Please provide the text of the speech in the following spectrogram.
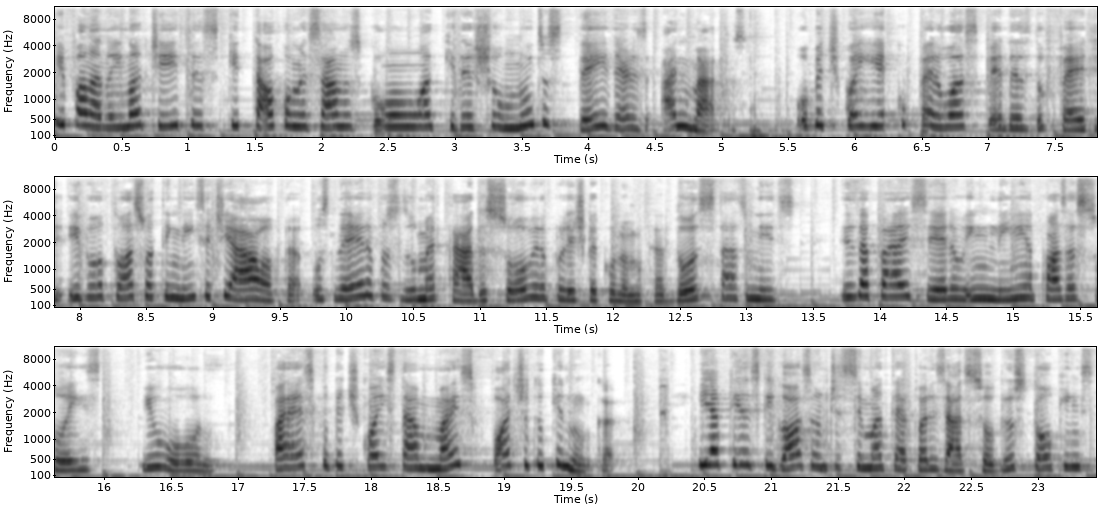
E falando em notícias, que tal começarmos com a que deixou muitos traders animados? O Bitcoin recuperou as perdas do Fed e voltou à sua tendência de alta. Os nervos do mercado sobre a política econômica dos Estados Unidos desapareceram em linha com as ações e o ouro. Parece que o Bitcoin está mais forte do que nunca. E aqueles que gostam de se manter atualizados sobre os tokens,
